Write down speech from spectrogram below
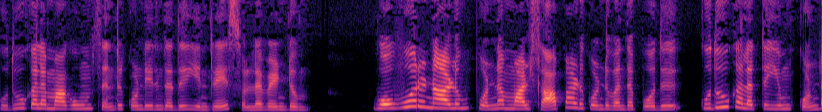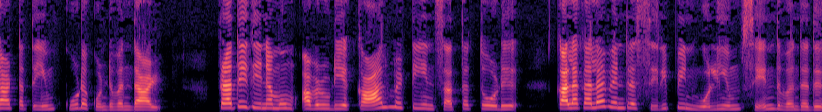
குதூகலமாகவும் சென்று கொண்டிருந்தது என்றே சொல்ல வேண்டும். ஒவ்வொரு நாளும் பொன்னம்மாள் சாப்பாடு கொண்டு வந்தபோது குதூகலத்தையும் கொண்டாட்டத்தையும் கூட கொண்டு வந்தாள். பிரதிதினமும் அவளுடைய கால்மெட்டியின் சத்தத்தோடு கலகலவென்ற சிரிப்பின் ஒளியும் சேர்ந்து வந்தது.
